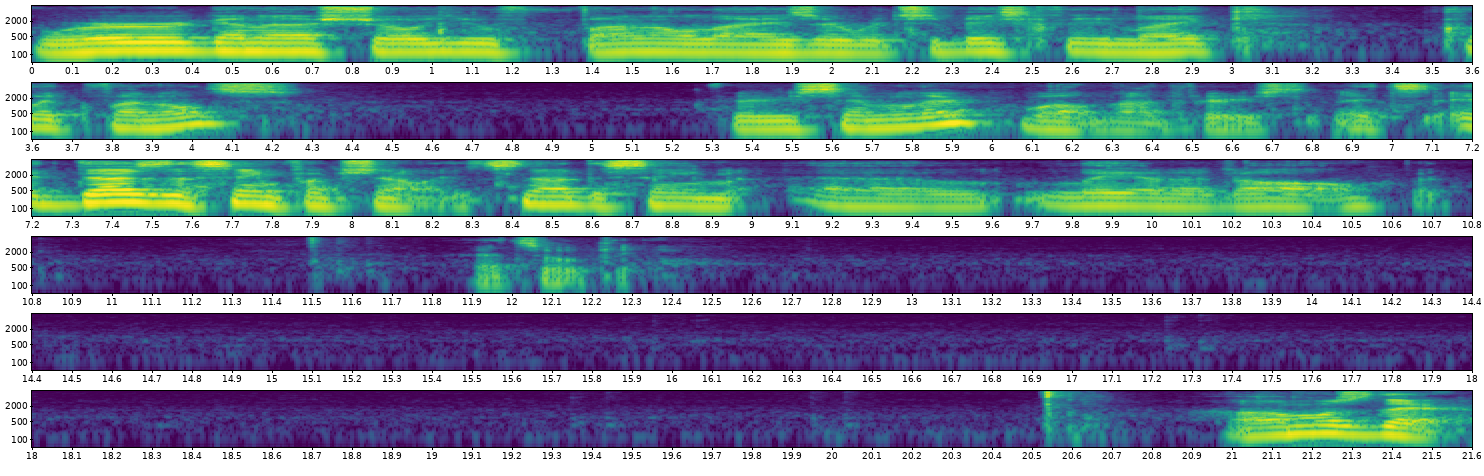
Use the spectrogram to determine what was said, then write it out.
we're gonna show you funnelizer which is basically like ClickFunnels. Very similar. Well not very it's it does the same functionality. It's not the same uh, layout at all but that's okay. Almost there.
